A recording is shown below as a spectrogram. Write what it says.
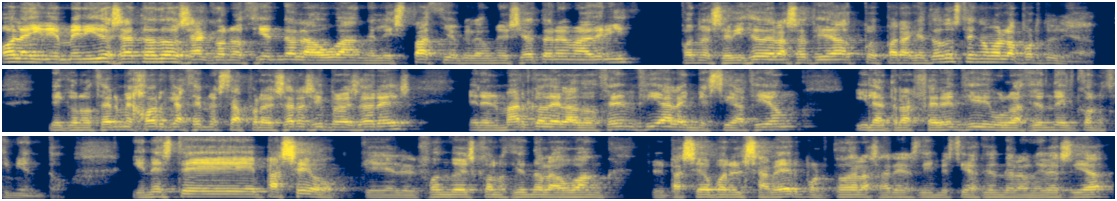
Hola y bienvenidos a todos a Conociendo la UAN, el espacio que la Universidad Autónoma de Madrid pone al servicio de la sociedad, pues para que todos tengamos la oportunidad de conocer mejor qué hacen nuestras profesoras y profesores en el marco de la docencia, la investigación y la transferencia y divulgación del conocimiento. Y en este paseo, que en el fondo es Conociendo la UAN, el paseo por el saber, por todas las áreas de investigación de la universidad,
